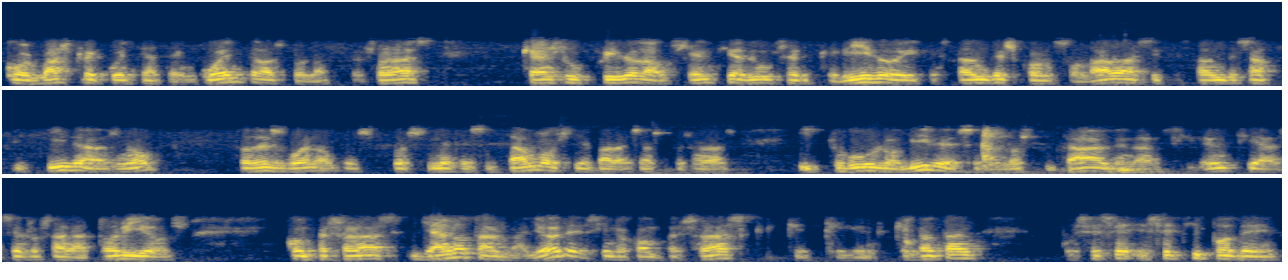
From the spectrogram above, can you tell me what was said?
con más frecuencia te encuentras con las personas que han sufrido la ausencia de un ser querido y que están desconsoladas y que están desafligidas, ¿no? Entonces, bueno, pues, pues necesitamos llevar a esas personas. Y tú lo vives en el hospital, en las residencias, en los sanatorios, con personas ya no tan mayores, sino con personas que, que, notan pues ese, ese tipo de,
